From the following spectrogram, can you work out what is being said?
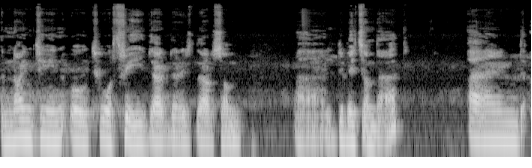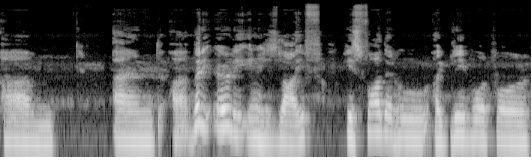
1902 or three, there there is there are some uh, debates on that, and and uh, very early in his life, his father, who I believe worked for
